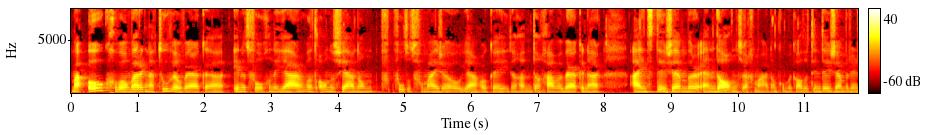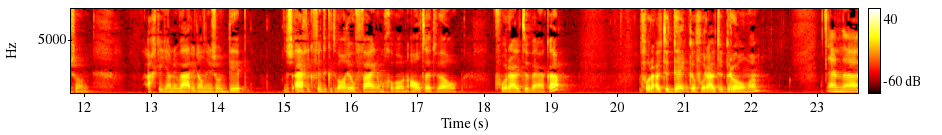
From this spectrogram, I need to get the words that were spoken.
Maar ook gewoon waar ik naartoe wil werken in het volgende jaar. Want anders ja, dan voelt het voor mij zo, ja oké, dan, dan gaan we werken naar eind december en dan, zeg maar. Dan kom ik altijd in december in zo'n, eigenlijk in januari dan in zo'n dip. Dus eigenlijk vind ik het wel heel fijn om gewoon altijd wel vooruit te werken. Vooruit te denken, vooruit te dromen. En uh,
